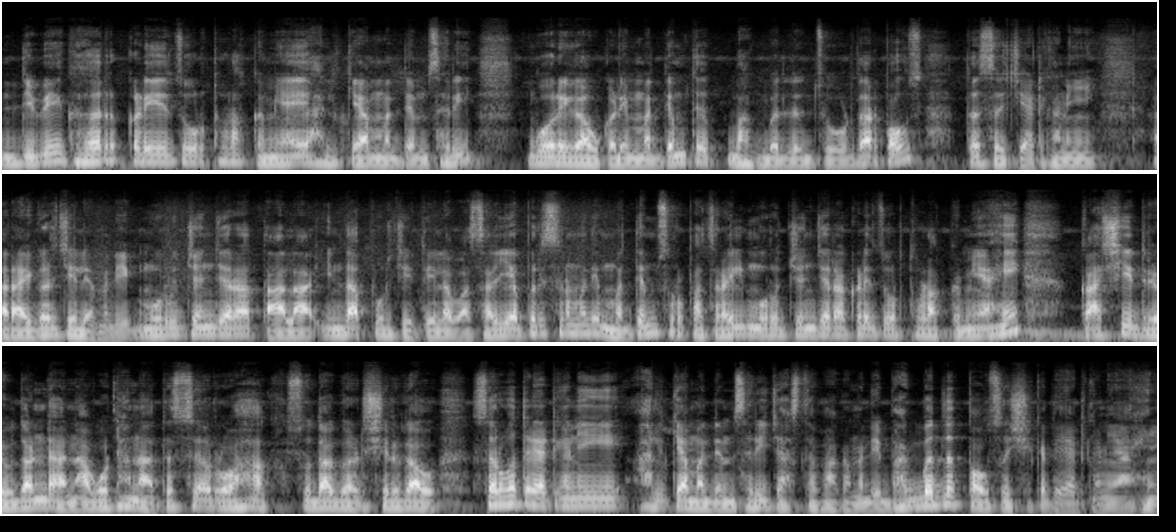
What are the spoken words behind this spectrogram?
दिवेघरकडे जोर थोडा कमी आहे. हलक्या मध्यम सरी गोरेगावकडे मध्यम ते भाग बदलत जोरदार पाऊस. तसंच या ठिकाणी रायगड जिल्ह्यामध्ये मुरुजंजरा ताला इंदापूरची तेलावासा या परिसरामध्ये मध्यम स्वरूपाचा राहील. मुरुजंजराकडे जोर थोडा कमी आहे. काशी द्रेवदंडा नागोठाणा तसं रोहा सुधागड शिरगाव सर्वत्र या ठिकाणी हलक्या मध्यम सरी जास्त भागामध्ये भाग बदलत पावसाची शक्यता या ठिकाणी आहे.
